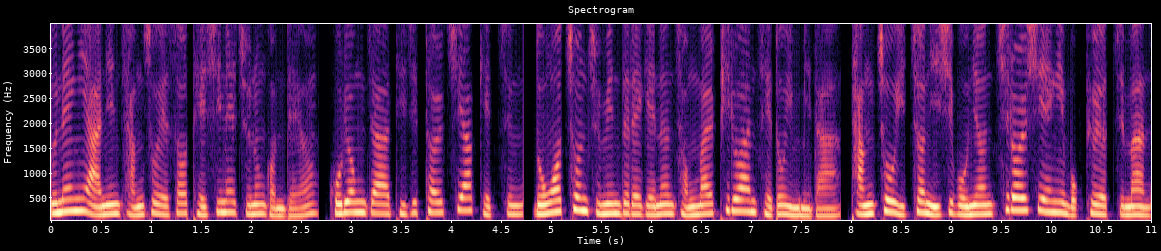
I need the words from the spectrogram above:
은행이 아닌 장소에서 대신해 주는 건데요. 고령자, 디지털 취약계층, 농어촌 주민들에게는 정말 필요한 제도입니다. 당초 2025년 7월 시행이 목표였지만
